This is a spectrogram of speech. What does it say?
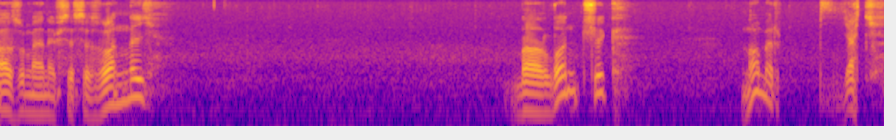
Газ у мене всесезонний. Балончик номер 5.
